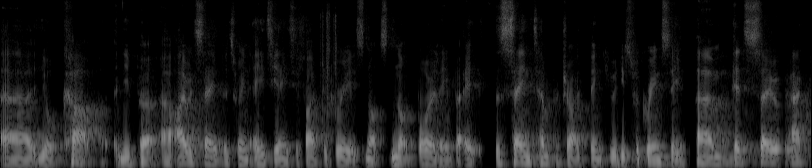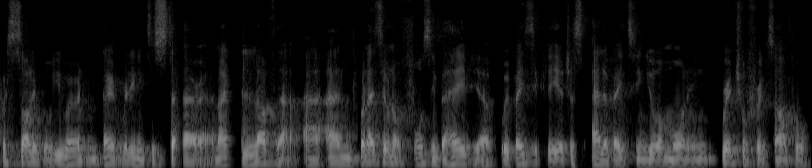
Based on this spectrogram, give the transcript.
uh, your cup and you put, uh, I would say between 80 and 85 degrees, not, not boiling, but it, the same temperature I think you would use for green tea. Um, it's so aqua soluble, you won't, don't really need to stir it. And I love that. Uh, and when I say we're not forcing behavior, we're basically just elevating your morning ritual, for example.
